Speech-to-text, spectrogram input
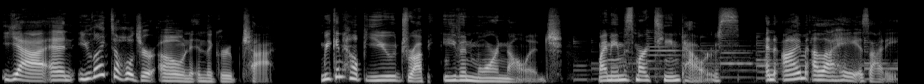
Yeah, and you like to hold your own in the group chat. We can help you drop even more knowledge. My name is Martine Powers. And I'm Elahe Izadi.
